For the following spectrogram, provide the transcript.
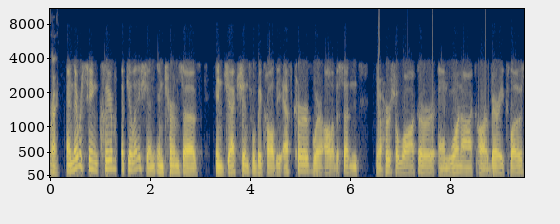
Right. And they were seeing clear manipulation in terms of injections, what we call the F curve, where all of a sudden, you know, Herschel Walker and Warnock are very close,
